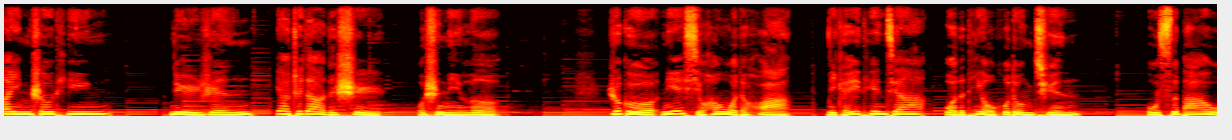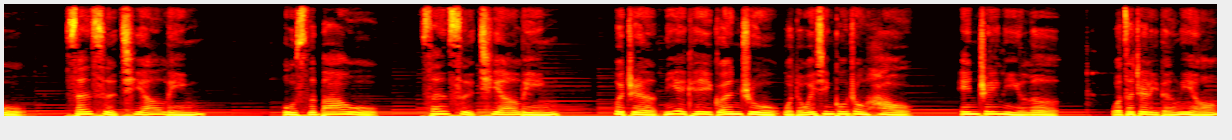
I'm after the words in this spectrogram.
欢迎收听《女人要知道的事》，我是尼乐。如果你也喜欢我的话，你可以添加我的听友互动群：五四八五三四七幺零，五四八五三四七幺零，或者你也可以关注我的微信公众号 “nj 尼乐”，我在这里等你哦。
